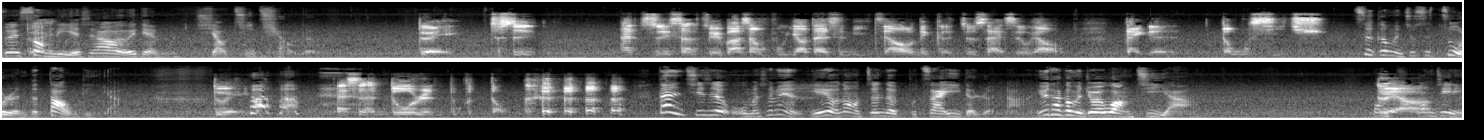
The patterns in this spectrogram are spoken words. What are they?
所以送礼也是要有一点小技巧的。对，就是他嘴上嘴巴上不要，但是你只要那个就是还是要带个东西去。这根本就是做人的道理。对，但是很多人都不懂。但其实我们身边也也有那种真的不在意的人啊，因为他根本就会忘记啊。对啊，忘记你。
